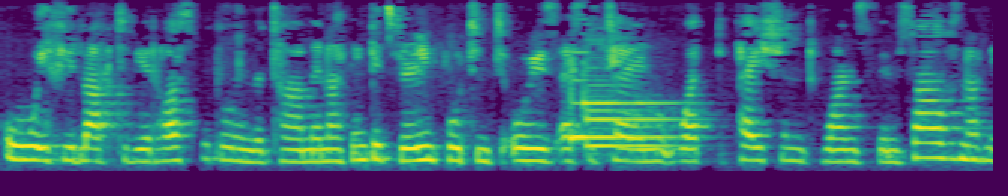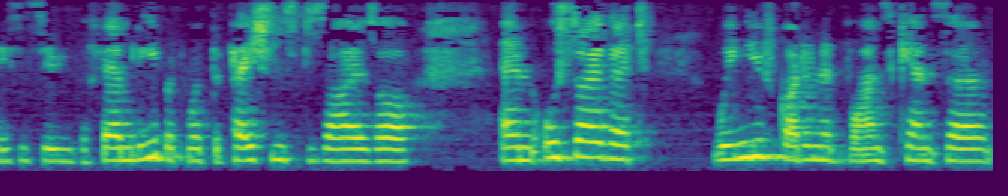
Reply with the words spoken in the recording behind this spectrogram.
or if you'd like to be at hospital in the time. And I think it's very important to always ascertain what the patient wants themselves, not necessarily the family, but what the patient's desires are. And also that when you've got an advanced cancer,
